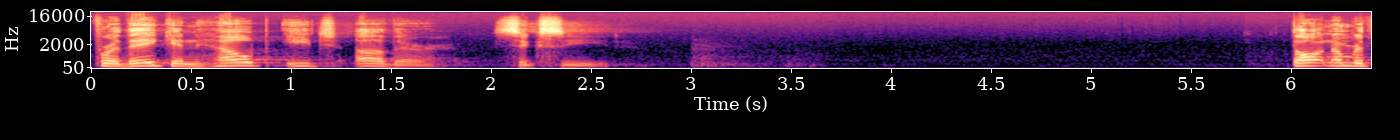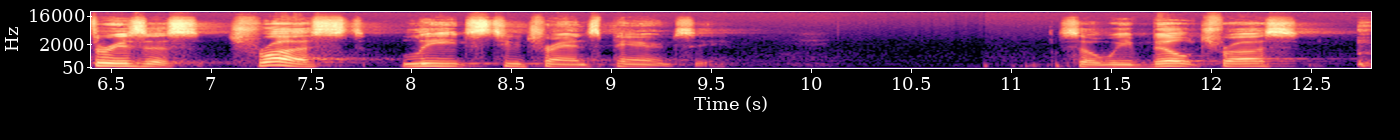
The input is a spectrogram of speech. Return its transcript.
for they can help each other succeed. Thought number three is this trust leads to transparency. So we built trust.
